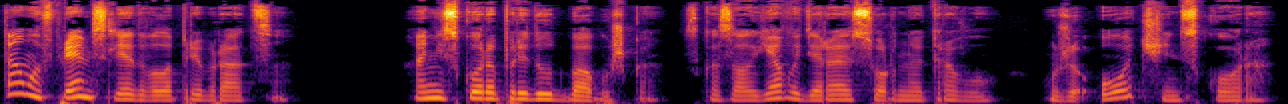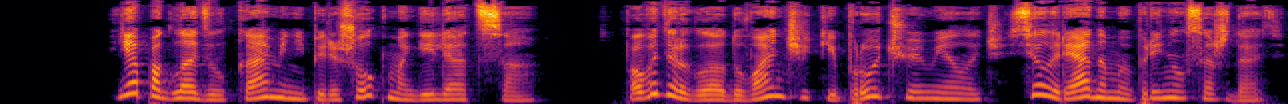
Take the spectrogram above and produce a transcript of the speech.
Там и впрямь следовало прибраться. «Они скоро придут, бабушка», — сказал я, выдирая сорную траву. «Уже очень скоро». Я погладил камень и перешел к могиле отца. Повыдергал одуванчики и прочую мелочь, сел рядом и принялся ждать.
